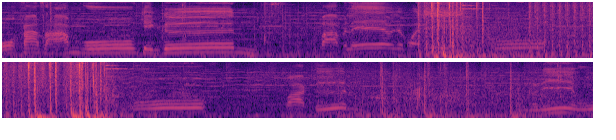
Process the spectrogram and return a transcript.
อ้ค่าสามโอ้เก่งเกินบ้าไปแล้วจังหวะนี้โอ้โอ้บ้าเกินวันนี้โอ้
